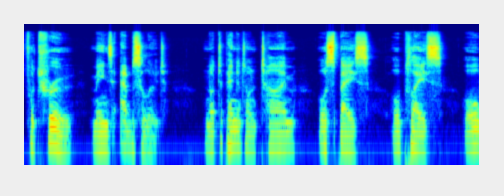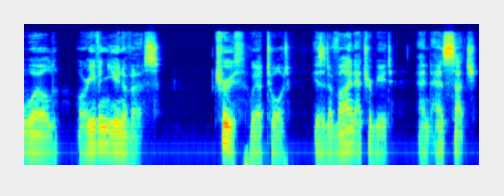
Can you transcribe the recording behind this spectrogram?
For true means absolute, not dependent on time or space or place or world or even universe. Truth, we are taught, is a divine attribute and as such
